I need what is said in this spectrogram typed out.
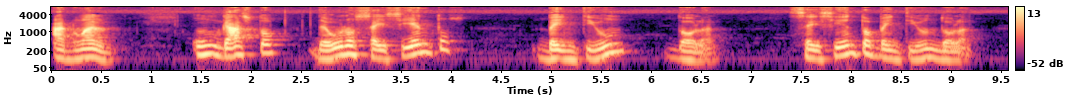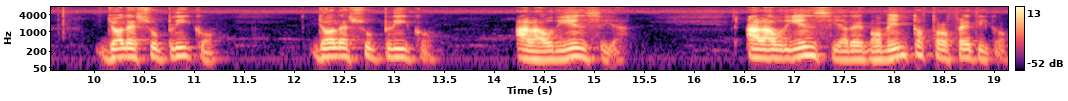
anual, un gasto de unos 621 dólares. 621 dólares. Yo les suplico, yo les suplico a la audiencia, a la audiencia de momentos proféticos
